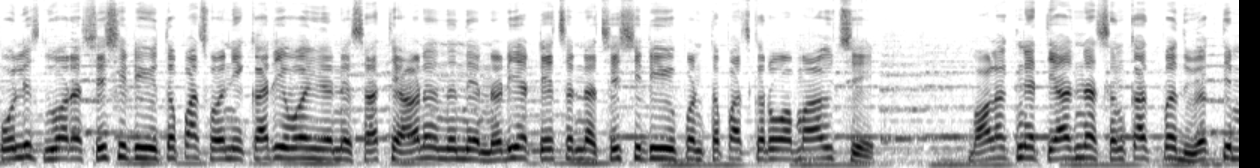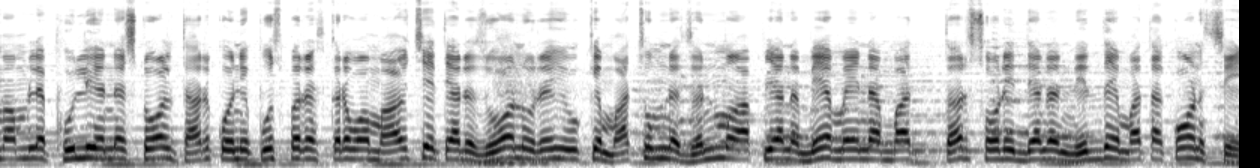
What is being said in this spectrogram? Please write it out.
પોલીસ દ્વારા સીસીટીવી તપાસવાની કાર્યવાહી અને સાથે આણંદ અને નડિયાદ સ્ટેશનના સીસીટીવી પણ તપાસ કરવામાં આવશે બાળકને ત્યારના શંકાસ્પદ વ્યક્તિ મામલે ફૂલી અને સ્ટોલ ધારકોની પૂછપરછ કરવામાં આવે છે, ત્યારે જોવાનું રહ્યું કે માસૂમને જન્મ આપ્યાના બે મહિના બાદ તર છોડી દેનાર નિર્દય માતા કોણ છે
